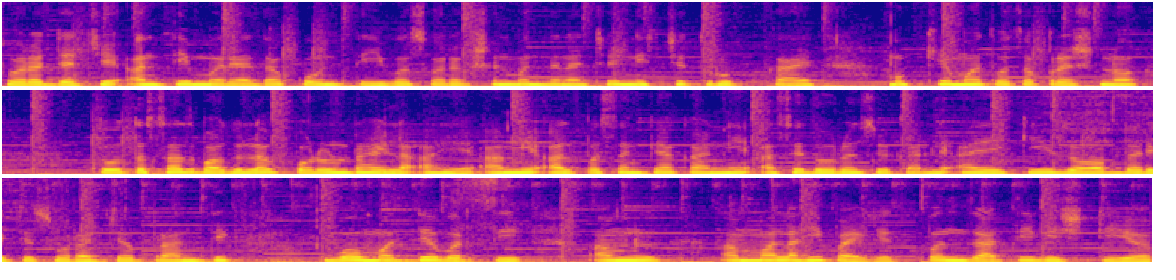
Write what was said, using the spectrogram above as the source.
स्वराज्याची अंतिम मर्यादा कोणती व संरक्षण बंधनाचे निश्चित रूप काय? मुख्य महत्त्वाचा प्रश्न तो तसाच बाजूला पडून राहिला आहे. आम्ही अल्पसंख्याकांनी असे धोरण स्वीकारले आहे की जबाबदारीचे स्वराज्य प्रांतिक व मध्यवर्ती आम आम्हालाही पाहिजेत. पण जातीविष्टीय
